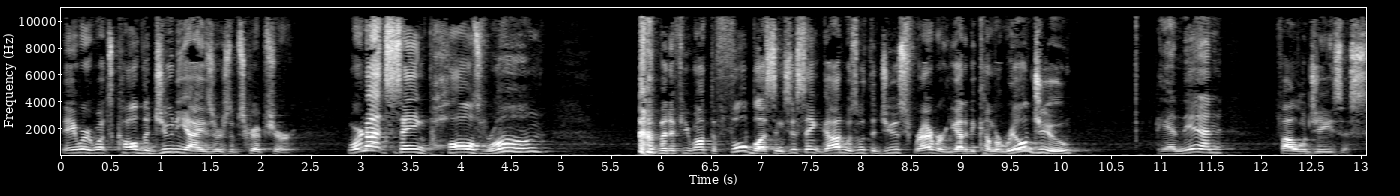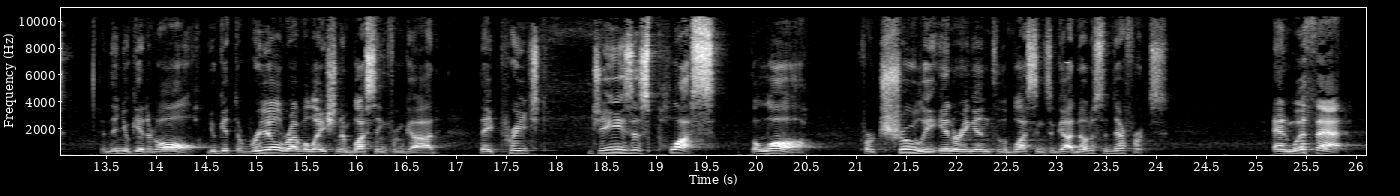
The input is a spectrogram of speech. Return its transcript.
They were what's called the Judaizers of Scripture. We're not saying Paul's wrong, but if you want the full blessings, just think God was with the Jews forever. You got to become a real Jew and then follow Jesus and then you'll get it all. You'll get the real revelation and blessing from God. They preached Jesus plus the law for truly entering into the blessings of God. Notice the difference. And with that,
